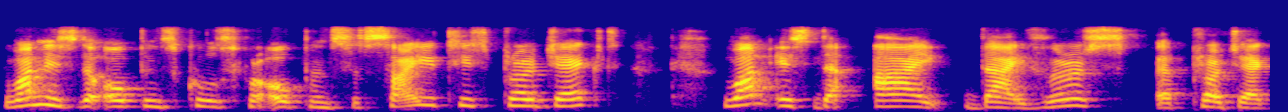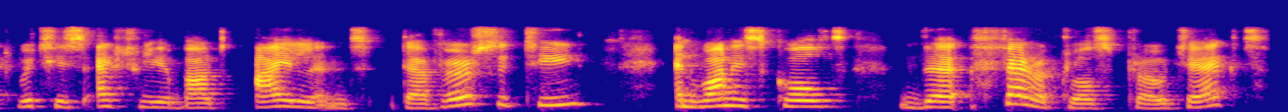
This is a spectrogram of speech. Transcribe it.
One is the Open Schools for Open Societies project. One is the iDiverse uh, project, which is actually about island diversity. And one is called the Phereclos project.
